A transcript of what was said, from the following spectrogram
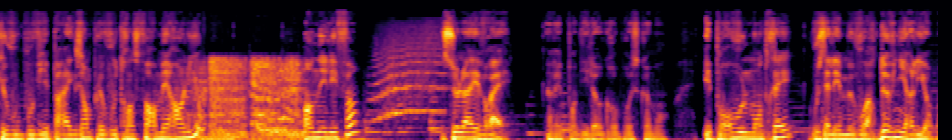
que vous pouviez par exemple vous transformer en lion En éléphant? Cela est vrai, répondit l'ogre brusquement. Et pour vous le montrer, vous allez me voir devenir lion.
